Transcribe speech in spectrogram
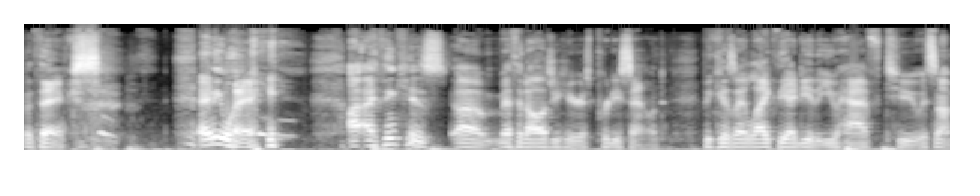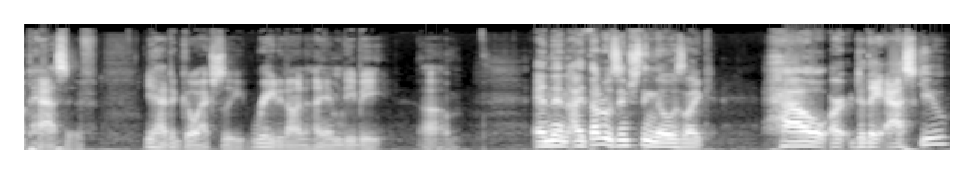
But thanks. anyway, I, I think his um, methodology here is pretty sound because I like the idea that you have to. It's not passive. You had to go actually rate it on IMDb. Um, And then I thought it was interesting though, is like how are did they ask you?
